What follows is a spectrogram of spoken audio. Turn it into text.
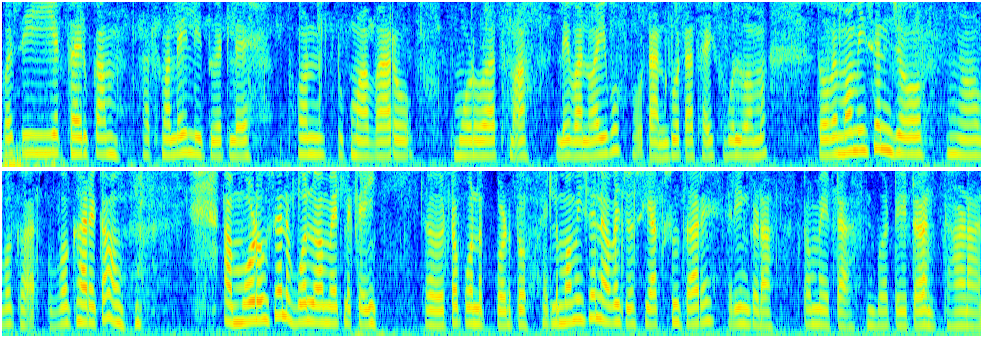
પછી એક ધારું કામ હાથમાં લઈ લીધું એટલે ફોન ટૂંકમાં વારો મોડો હાથમાં લેવાનો આવ્યો ઓટાન ગોટા થાય બોલવામાં. તો હવે મમ્મી છે ને જો વઘાર કાઉ આ મોડું છે ને બોલવામાં એટલે કંઈ ટપો નથી પડતો. એટલે મમ્મી છે ને હવે જો શાક સુધારે રીંગણા ટમેટા, બટેટા, ધાણા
